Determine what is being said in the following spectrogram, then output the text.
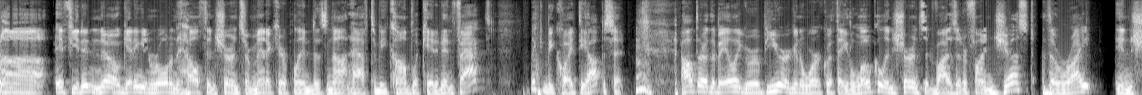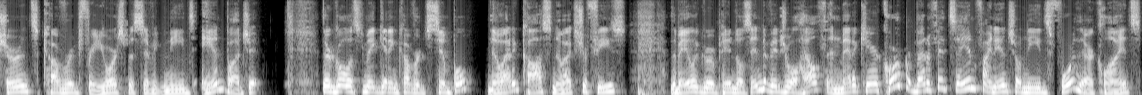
Uh, if you didn't know, getting enrolled in a health insurance or Medicare plan does not have to be complicated. In fact, it can be quite the opposite. Out there at the Bailey Group, you are going to work with a local insurance advisor to find just the right insurance coverage for your specific needs and budget. Their goal is to make getting coverage simple, no added costs, no extra fees. The Bailey Group handles individual health and Medicare, corporate benefits, and financial needs for their clients.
